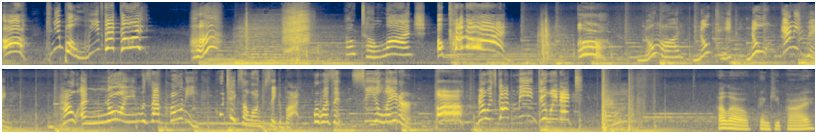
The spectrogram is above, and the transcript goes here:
Ah, can you believe that guy? Huh? Out to lunch? Oh, come on! Ugh, no Maud, no cake, no anything. And how annoying was that pony? Who takes that long to say goodbye? Or was it see you later? Ah, now he's got me doing it! Hello, Pinkie Pie.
